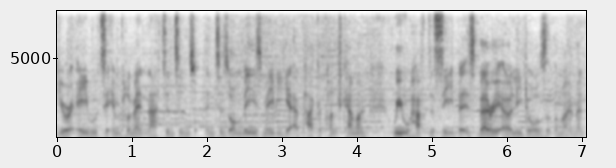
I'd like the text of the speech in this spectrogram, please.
you're able to implement that into, into zombies, maybe get a pack-a-punch camo. We will have to see, but it's very early doors at the moment.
